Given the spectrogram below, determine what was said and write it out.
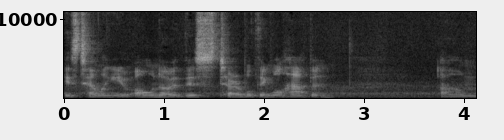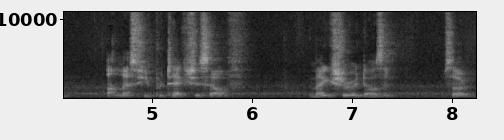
is telling you, oh no, this terrible thing will happen, um, unless you protect yourself, make sure it doesn't. So,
